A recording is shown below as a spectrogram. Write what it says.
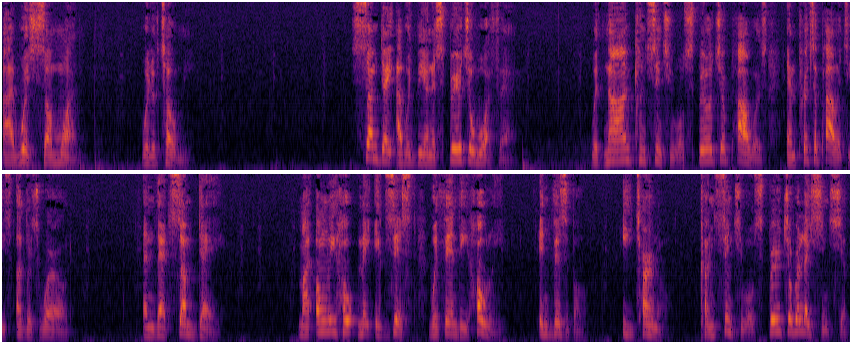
I wish someone would have told me Someday I would be in a spiritual warfare with non consensual spiritual powers and principalities of this world, and that someday my only hope may exist within the holy, invisible, eternal, consensual spiritual relationship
